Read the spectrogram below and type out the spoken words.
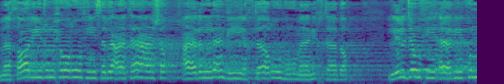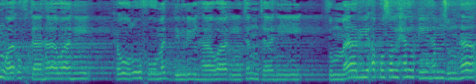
مخارج الحروف سبعة عشر على الذي يختاره من اختبر. للجوف آليف وأختها وهي حروف مد للهواء تنتهي ثم لأقصى الحلق همز هاء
